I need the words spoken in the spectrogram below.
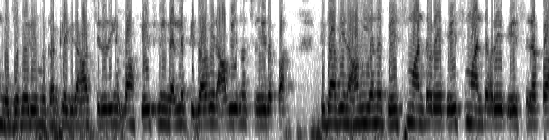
இந்த ஜெபடி உங்க கருத்துல இருக்கிற ஆசீர்வதிங்கப்பா. பேசுவீங்க நல்ல பிதாவின் ஆவியான சொல்லிடப்பா பிதாவின் ஆவியான பேசுமாண்டவரே பேசுமாண்டவரே பேசுங்கப்பா.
